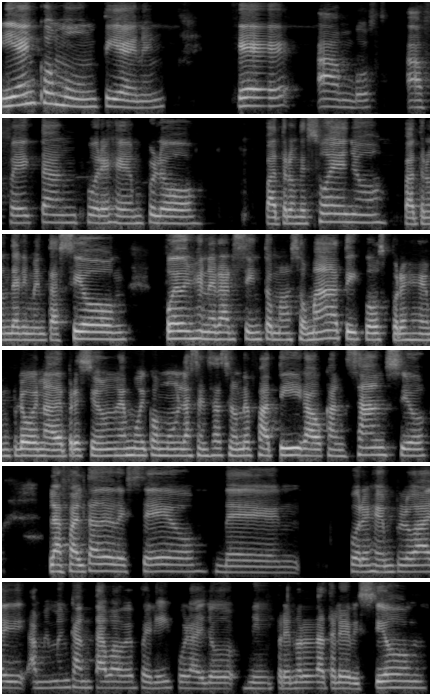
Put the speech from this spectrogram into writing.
Y en común tienen que ambos afectan, por ejemplo, patrón de sueño, patrón de alimentación, pueden generar síntomas somáticos, por ejemplo, en la depresión es muy común la sensación de fatiga o cansancio, la falta de deseo, de, por ejemplo, hay, a mí me encantaba ver películas, yo ni prendo la televisión,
